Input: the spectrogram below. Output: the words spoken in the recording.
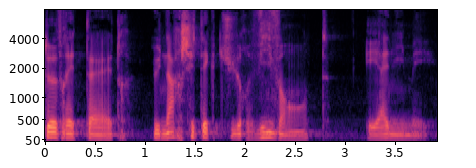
devrait être une architecture vivante et animée.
